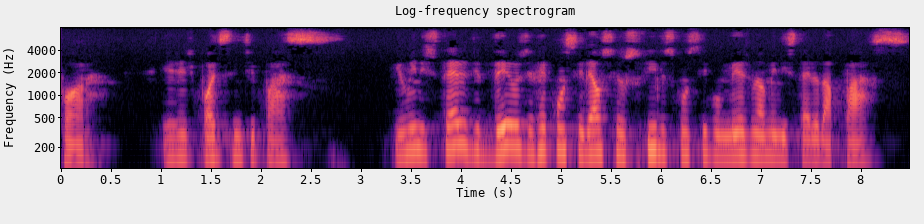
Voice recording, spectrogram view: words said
fora. E a gente pode sentir paz. E o ministério de Deus de reconciliar os seus filhos consigo mesmo é o ministério da paz.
